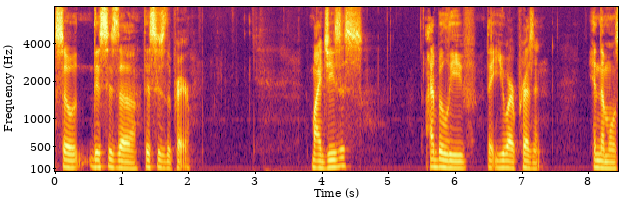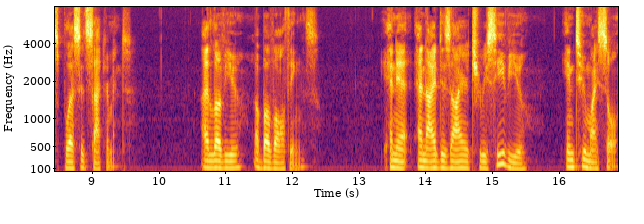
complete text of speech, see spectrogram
So this is a this is the prayer. My Jesus, I believe that you are present in the most blessed sacrament. I love you above all things, and, and I desire to receive you into my soul.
